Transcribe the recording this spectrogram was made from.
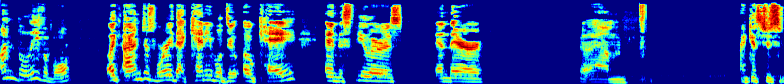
Unbelievable. Like I'm just worried that Kenny will do okay and the Steelers and their um, I guess just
